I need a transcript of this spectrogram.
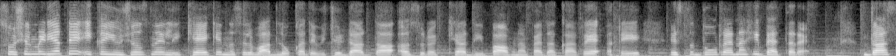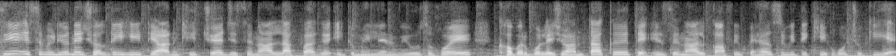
ਸੋਸ਼ਲ ਮੀਡੀਆ ਤੇ ਇੱਕ ਯੂਜ਼ਰਸ ਨੇ ਲਿਖਿਆ ਹੈ ਕਿ ਨਸਲਵਾਦ ਲੋਕਾਂ ਦੇ ਵਿੱਚ ਡਰ ਦਾ ਅਸੁਰੱਖਿਆ ਦੀ ਭਾਵਨਾ ਪੈਦਾ ਕਰ ਰਿਹਾ ਹੈ ਅਤੇ ਇਸ ਦੂਰ ਰਹਿਣਾ ਹੀ ਬਿਹਤਰ ਹੈ। ਦੱਸਿਏ ਇਸ ਵੀਡੀਓ ਨੇ ਜਲਦੀ ਹੀ ਧਿਆਨ ਖਿੱਚਿਆ, ਜਿਸ ਦੇ ਨਾਲ ਲਗਭਗ 1 ਮਿਲੀਅਨ ਵਿਊਜ਼ ਹੋਏ ਖਬਰ ਬੋਲੇ ਜਾਣ ਤੱਕ ਤੇ ਇਸ ਦੇ ਨਾਲ ਕਾਫੀ ਬਹਿਸ ਵੀ ਤਿੱਖੀ ਹੋ ਚੁੱਕੀ ਹੈ।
